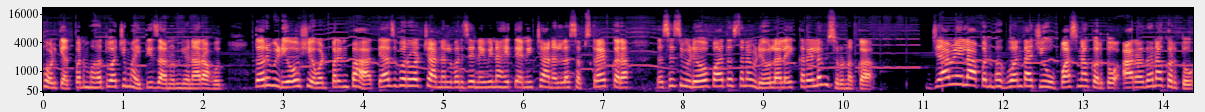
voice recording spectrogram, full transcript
थोडक्यात पण महत्त्वाची माहिती जाणून घेणार आहोत. तर व्हिडिओ शेवटपर्यंत पहा. त्याचबरोबर चॅनलवर जे नवीन आहे त्यांनी चॅनलला सबस्क्राईब करा. तसेच व्हिडिओ पाहत असताना व्हिडिओला लाईक करायला विसरू नका. ज्या वेळेला आपण भगवंताची उपासना करतो आराधना करतो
